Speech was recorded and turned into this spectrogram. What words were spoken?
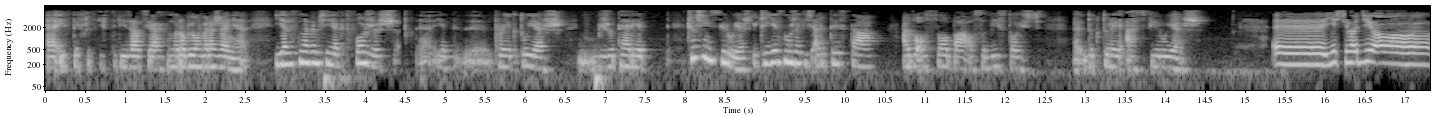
e, i w tych wszystkich stylizacjach no, robią wrażenie. I ja zastanawiam się, jak tworzysz, e, jak e, projektujesz biżuterię, czym się inspirujesz i czy jest może jakiś artysta albo osoba, osobistość, do której aspirujesz? Jeśli chodzi o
